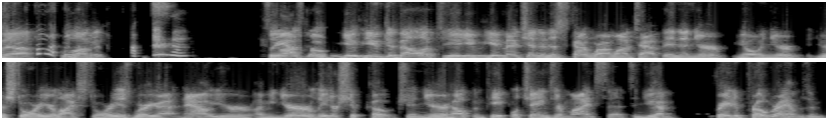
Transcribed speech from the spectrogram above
yeah. Love it. So yeah, so you you've developed you you you mentioned, and this is kind of where I want to tap in in your you know in your your story, your life story is where you're at now. You're I mean you're a leadership coach, and you're helping people change their mindsets, and you have created programs, and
